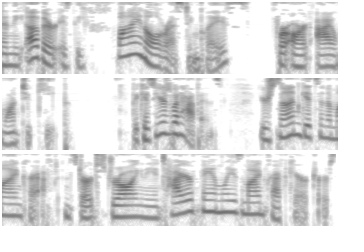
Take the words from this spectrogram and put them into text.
then the other is the final resting place for art I want to keep. Because here's what happens your son gets into Minecraft and starts drawing the entire family's Minecraft characters.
